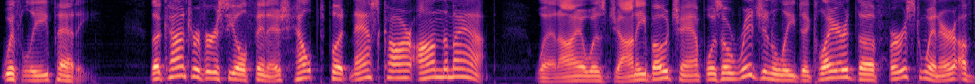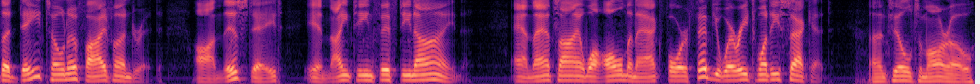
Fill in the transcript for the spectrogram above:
with Lee Petty. The controversial finish helped put NASCAR on the map when Iowa's Johnny Beauchamp was originally declared the first winner of the Daytona 500 on this date in 1959. And that's Iowa Almanac for February 22nd. Until tomorrow,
